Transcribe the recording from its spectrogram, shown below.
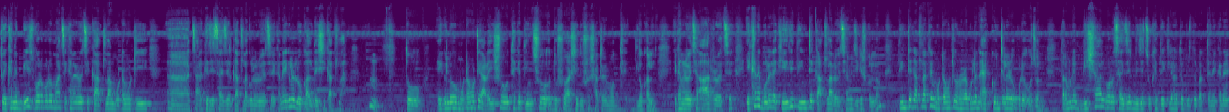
তো এখানে বেশ বড় বড় মাছ এখানে রয়েছে, কাতলা, মোটামুটি চার কেজি সাইজের কাতলাগুলো রয়েছে এখানে। এগুলো লোকাল দেশি কাতলা। হুম, তো এগুলো মোটামুটি আড়াইশো থেকে তিনশো, দুশো আশি, দুশো ষাটের মধ্যে লোকাল এখানে রয়েছে আর রয়েছে। এখানে বলে রাখি, এই যে তিনটে কাতলা রয়েছে, আমি জিজ্ঞেস করলাম, তিনটে কাতলাতে মোটামুটি ওনারা বললেন এক কুইন্টালের ওপরে ওজন। তার মানে বিশাল বড় সাইজের নিজের চোখে দেখলে হয়তো বুঝতে পারতেন এখানে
